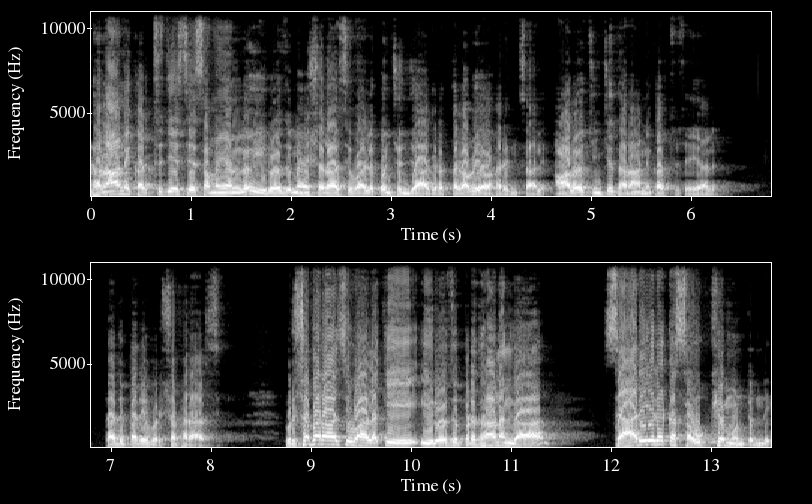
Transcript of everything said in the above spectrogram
ధనాన్ని ఖర్చు చేసే సమయంలో ఈరోజు మేషరాశి వాళ్ళు కొంచెం జాగ్రత్తగా వ్యవహరించాలి. ఆలోచించి ధనాన్ని ఖర్చు చేయాలి. తదుపరి వృషభ రాశి. వృషభ రాశి వాళ్ళకి ఈరోజు ప్రధానంగా శారీరక సౌఖ్యం ఉంటుంది.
